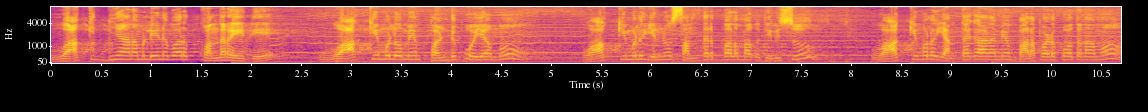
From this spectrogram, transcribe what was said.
వాక్య జ్ఞానం లేని వారు కొందరైతే వాక్యములో మేము పండిపోయాము వాక్యములు ఎన్నో సందర్భాలు మాకు తెలుసు వాక్యములో ఎంతగానో మేము బలపడిపోతున్నామో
